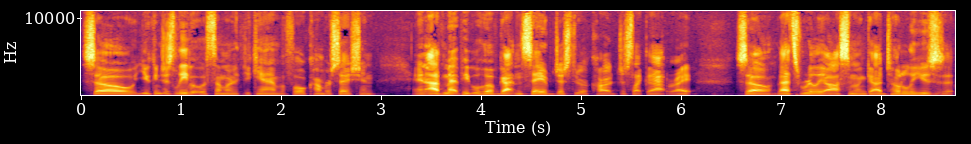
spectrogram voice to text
So you can just leave it with someone if you can't have a full conversation. And I've met people who have gotten saved just through a card just like that, right? So that's really awesome, and God totally uses it.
